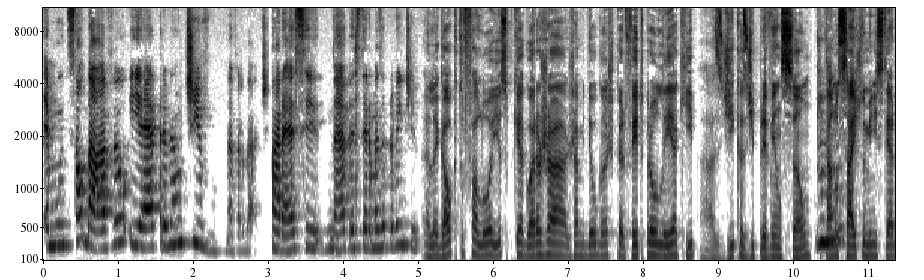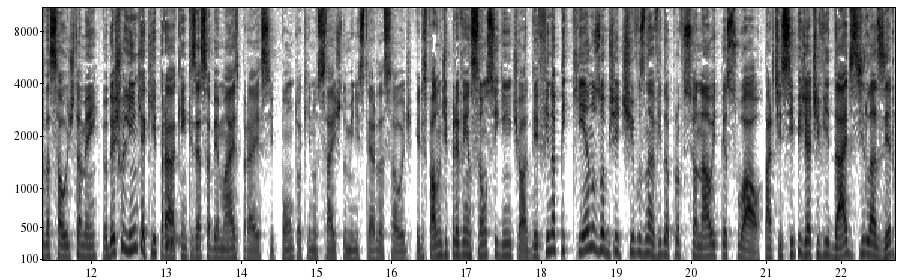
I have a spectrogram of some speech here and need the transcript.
é muito saudável e é preventivo, na verdade. Parece, né, besteira, mas é preventivo. É legal que tu falou isso, porque agora já, já me deu o gancho perfeito para eu ler aqui as dicas de prevenção, que uhum. tá no site do Ministério da Saúde também. Eu deixo o link aqui para quem quiser saber mais para esse ponto aqui no site do Ministério da Saúde. Eles falam de prevenção o seguinte, ó, defina pequenos objetivos na vida profissional e pessoal. Participe de atividades de lazer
